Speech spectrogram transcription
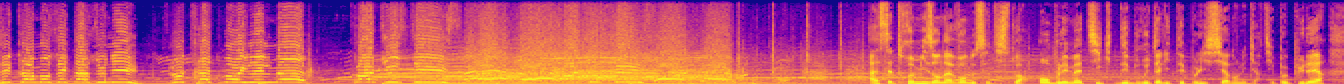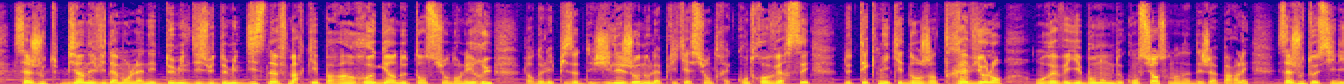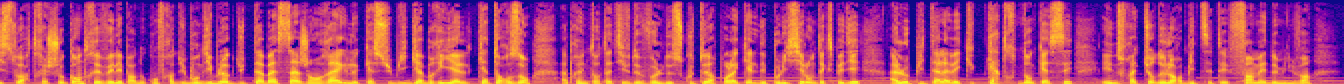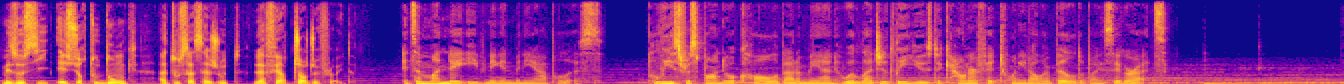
C'est comme aux États-Unis. Le traitement, il est le même. Pas de justice. À cette remise en avant de cette histoire emblématique des brutalités policières dans les quartiers populaires s'ajoute bien évidemment l'année 2018-2019 marquée par un regain de tension dans les rues lors de l'épisode des Gilets jaunes où l'application très controversée de techniques et d'engins très violents ont réveillé bon nombre de consciences, on en a déjà parlé. S'ajoute aussi l'histoire très choquante révélée par nos confrères du Bondi Blog du tabassage en règle qu'a subi Gabriel, 14 ans, après une tentative de vol de scooter pour laquelle des policiers l'ont expédié à l'hôpital avec 4 dents cassées et une fracture de l'orbite. C'était fin mai 2020. Mais aussi et surtout donc, à tout ça s'ajoute l'affaire George Floyd. It's a Monday evening in Minneapolis. Police respond to a call about a man who allegedly used a counterfeit $20 bill to buy cigarettes.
